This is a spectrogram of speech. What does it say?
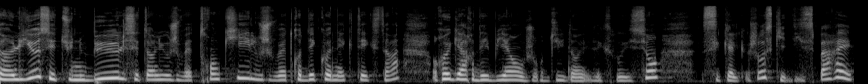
un, lieu, c'est une bulle, c'est un lieu où je vais être tranquille, où je vais être déconnecté, etc. Regardez bien aujourd'hui dans les expositions, c'est quelque chose qui disparaît.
